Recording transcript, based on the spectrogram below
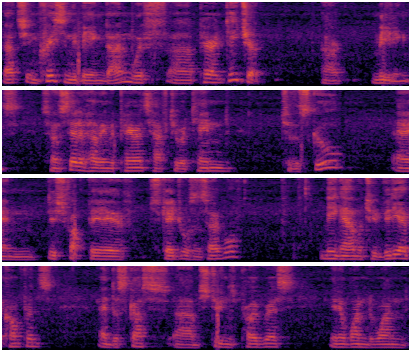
that's increasingly being done with uh, parent-teacher uh, meetings. So instead of having the parents have to attend to the school and disrupt their schedules and so forth, being able to video conference and discuss um, students' progress in a one-to-one -one,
